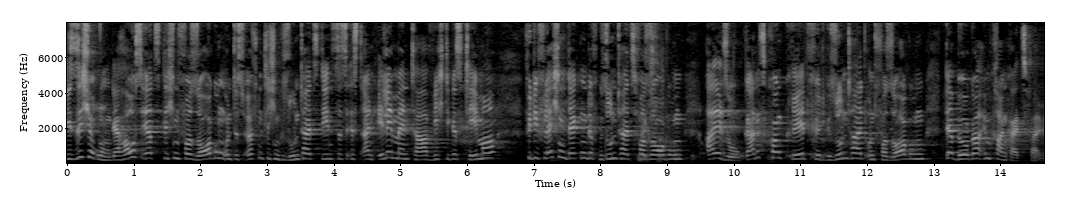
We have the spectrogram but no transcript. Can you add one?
Die Sicherung der hausärztlichen Versorgung und des öffentlichen Gesundheitsdienstes ist ein elementar wichtiges Thema für die flächendeckende Gesundheitsversorgung, also ganz konkret für die Gesundheit und Versorgung der Bürger im Krankheitsfall.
